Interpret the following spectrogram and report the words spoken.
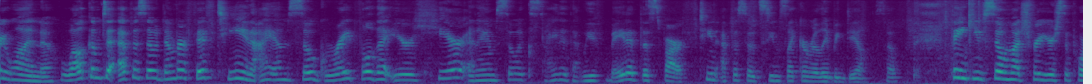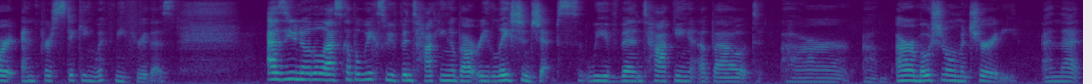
Everyone. Welcome to episode number 15. I am so grateful that you're here, and I am so excited that we've made it this far. 15 episodes seems like a really big deal. So, thank you so much for your support and for sticking with me through this. As you know, the last couple weeks we've been talking about relationships. We've been talking about our um, our emotional maturity, and that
